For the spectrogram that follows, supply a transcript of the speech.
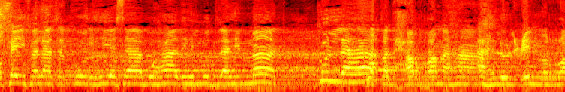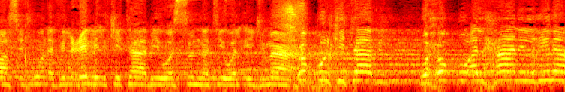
وكيف لا تكون هي سبب هذه المدلهمات كلها؟ وقد حرمها أهل العلم الراسخون في العلم الكتاب والسنة والإجماع. حب الكتاب وحب ألحان الغنى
